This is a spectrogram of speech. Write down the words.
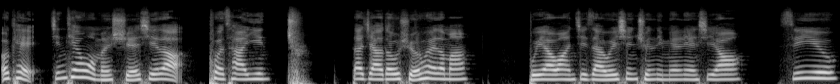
OK，今天我们学习了破擦音，大家都学会了吗？不要忘记在微信群里面练习哦。See you.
